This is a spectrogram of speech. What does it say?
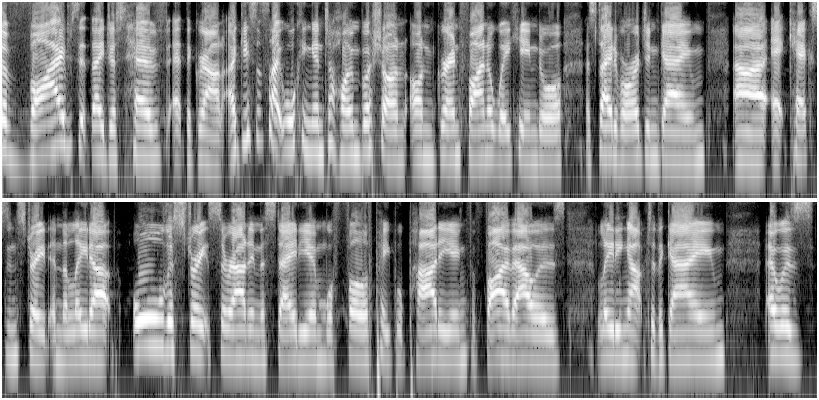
The vibes that they just have at the ground. I guess it's like walking into Homebush on, on grand final weekend or a state of origin game uh, at Caxton Street in the lead up. All the streets surrounding the stadium were full of people partying for five hours leading up to the game. It was,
